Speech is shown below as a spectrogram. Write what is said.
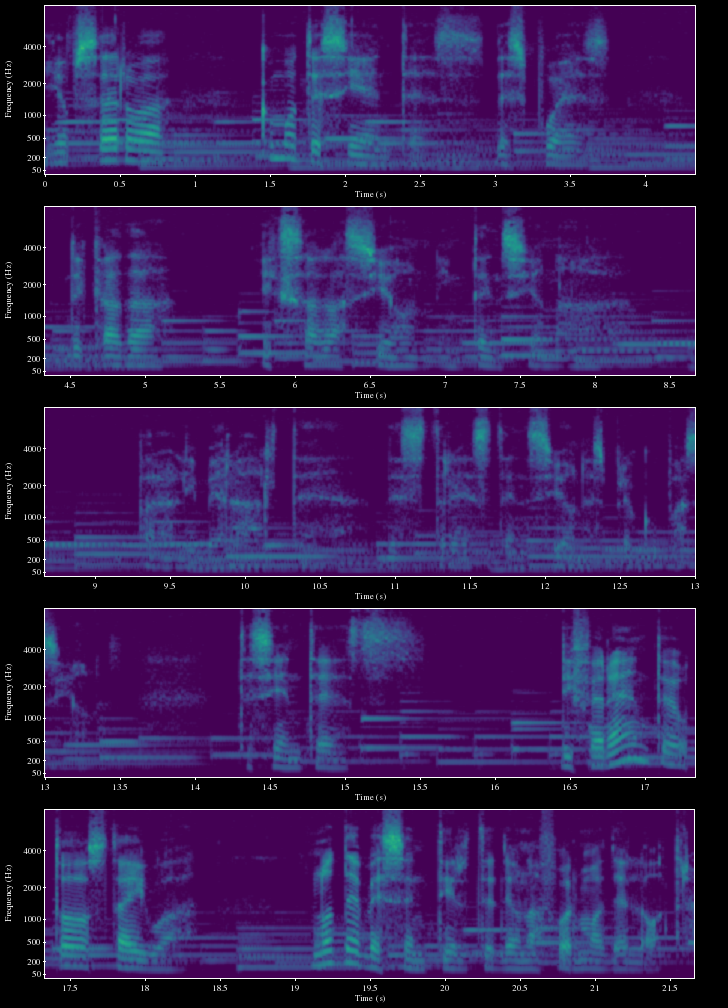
y observa cómo te sientes después de cada exhalación intencional estrés, tensiones, preocupaciones. ¿Te sientes diferente o todo está igual? No debes sentirte de una forma o de la otra.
